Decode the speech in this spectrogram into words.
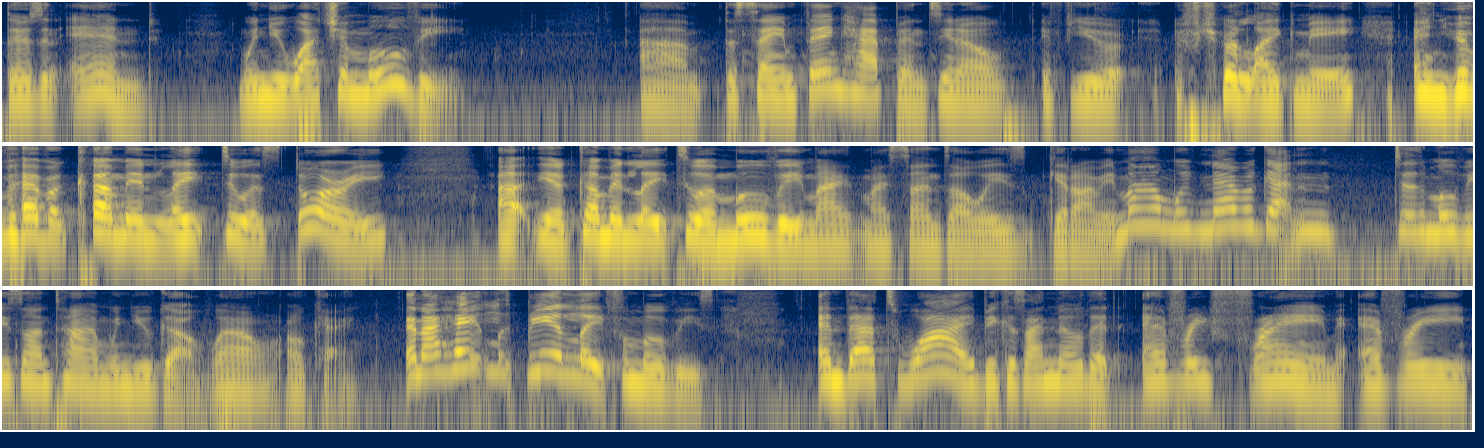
there's an end. When you watch a movie, um, the same thing happens. You know, if you if you're like me and you've ever come in late to a story, uh, you know, come in late to a movie. My my sons always get on me, Mom. We've never gotten to the movies on time when you go. Well, okay. And I hate being late for movies, and that's why because I know that every frame, every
